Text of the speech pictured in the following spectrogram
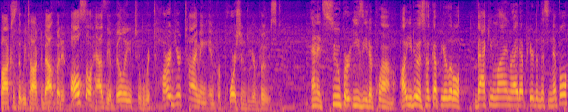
boxes that we talked about, but it also has the ability to retard your timing in proportion to your boost. And it's super easy to plumb. All you do is hook up your little vacuum line right up here to this nipple,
